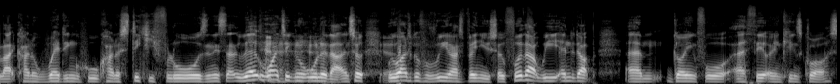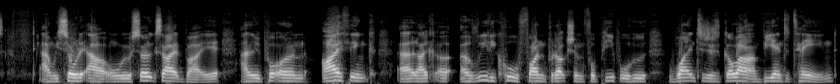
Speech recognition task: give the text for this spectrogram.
like kind of wedding hall, kind of sticky floors and this. That. We wanted to ignore all of that, and so we wanted to go for a really nice venue. So for that, we ended up um, going for a theatre in King's Cross, and we sold it out, and we were so excited by it. And we put on, I think, uh, like a, a really cool, fun production for people who wanted to just go out and be entertained.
